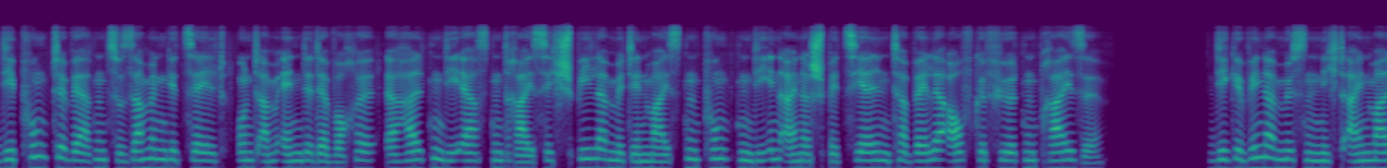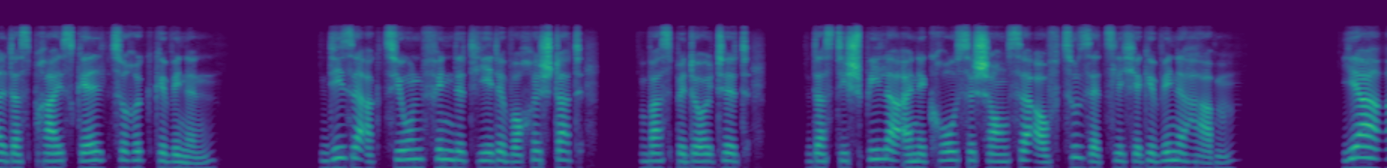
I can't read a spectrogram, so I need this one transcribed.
Die Punkte werden zusammengezählt und am Ende der Woche erhalten die ersten 30 Spieler mit den meisten Punkten die in einer speziellen Tabelle aufgeführten Preise. Die Gewinner müssen nicht einmal das Preisgeld zurückgewinnen. Diese Aktion findet jede Woche statt, was bedeutet, dass die Spieler eine große Chance auf zusätzliche Gewinne haben. Ja,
